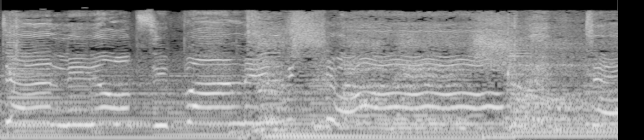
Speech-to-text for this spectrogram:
תן לי עוד סיבה לנשום.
